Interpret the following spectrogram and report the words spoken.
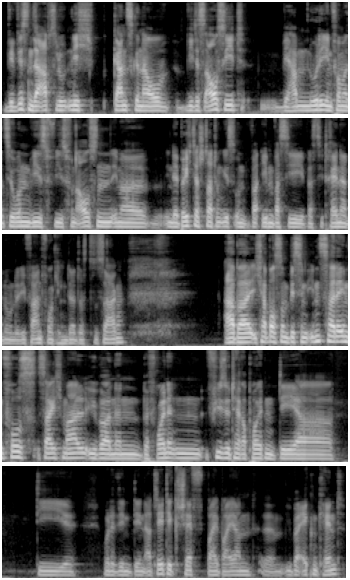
wir wissen da absolut nicht ganz genau, wie das aussieht. Wir haben nur die Informationen, wie es, wie es von außen immer in der Berichterstattung ist und eben was die, was die Trainer oder die Verantwortlichen da dazu sagen. Aber ich habe auch so ein bisschen Insider-Infos, sag ich mal, über einen befreundeten Physiotherapeuten, der die oder den, den Athletikchef bei Bayern äh, über Ecken kennt.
